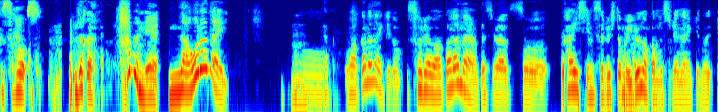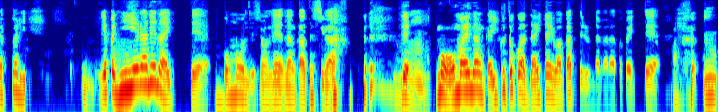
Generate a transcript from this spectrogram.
す。そう。だから、多分ね、治らない。うん。やわからないけど、それはわからない。私はそう、改心する人もいるのかもしれないけど、やっぱり、やっぱり逃げられないって思うんでしょうね。なんか私が。でうん。もうお前なんか行くとこは大体わかってるんだからとか言って、うん。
